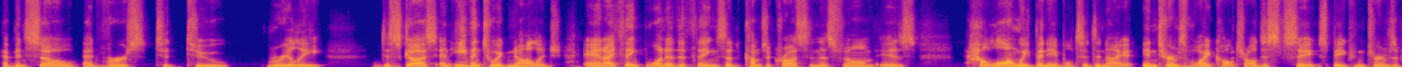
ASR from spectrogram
have been so adverse to to really mm-hmm. discuss and even to acknowledge. And I think one of the things that comes across in this film is how long we've been able to deny it in terms of white culture. I'll just say speak in terms of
